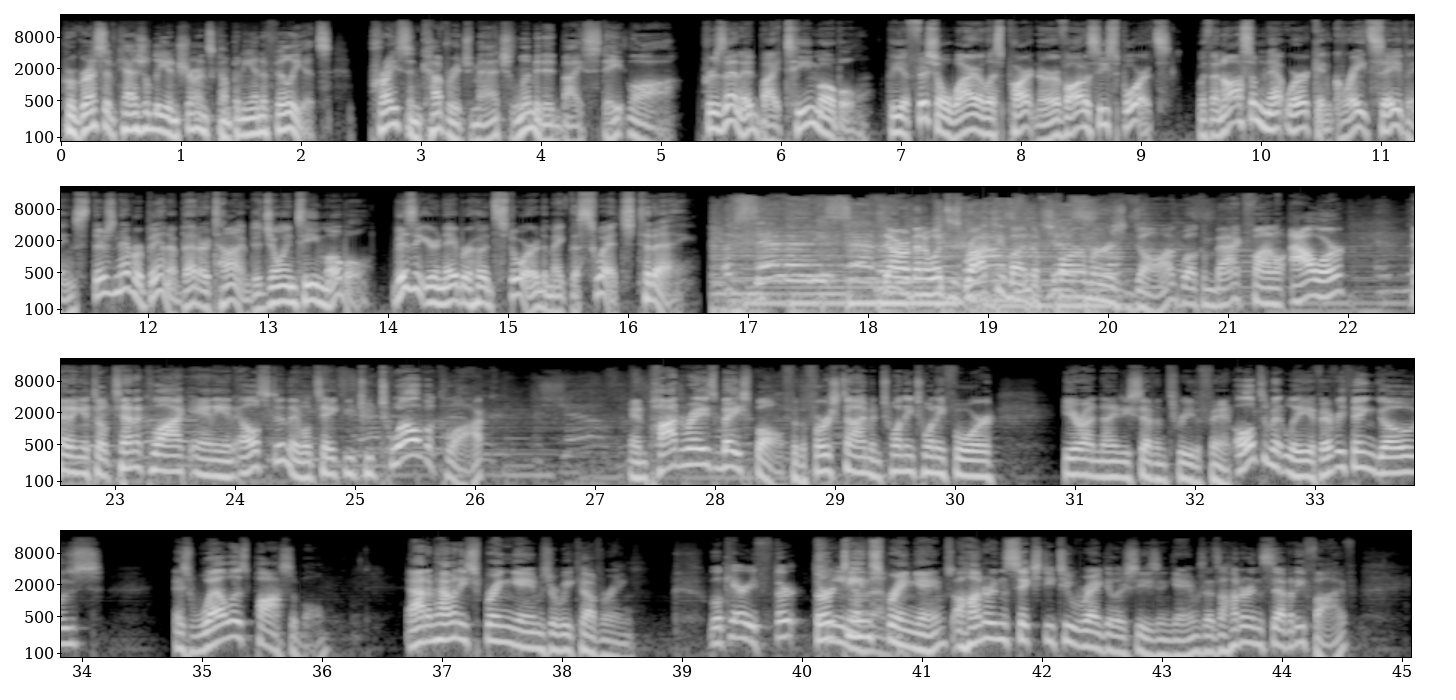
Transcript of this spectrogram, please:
Progressive Casualty Insurance Company and Affiliates. Price and coverage match limited by state law. Presented by T Mobile, the official wireless partner of Audacy Sports. With an awesome network and great savings, there's never been a better time to join T Mobile. Visit your neighborhood store to make the switch today. Sarah Bennett Woods is brought to you by the Farmer's Dog. Welcome back. Final hour. Heading until 10 o'clock, Annie and Elston. They will take you to 12 o'clock. And Padres baseball for the first time in 2024 here on 97.3 The Fan. Ultimately, if everything goes as well as possible, Adam, how many spring games are we covering? We'll carry 13, 13 spring games, 162 regular season games. That's 175.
